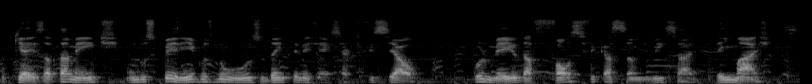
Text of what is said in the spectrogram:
o que é exatamente um dos perigos do uso da inteligência artificial por meio da falsificação de mensagens, de imagens.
